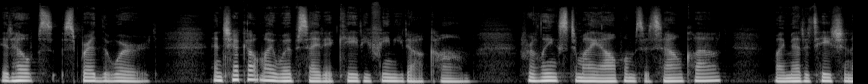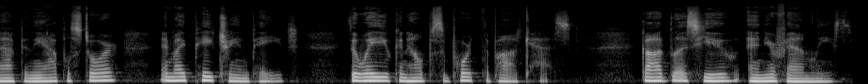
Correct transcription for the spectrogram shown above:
It helps spread the word. And check out my website at katiefeeney.com for links to my albums at SoundCloud, my meditation app in the Apple Store, and my Patreon page, the way you can help support the podcast. God bless you and your families.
